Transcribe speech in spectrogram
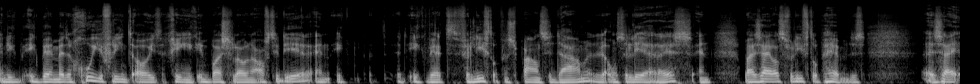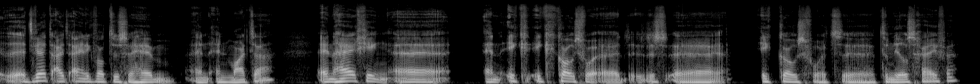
En ik, ik ben met een goede vriend ooit. ging ik in Barcelona afstuderen. En ik, ik werd verliefd op een Spaanse dame, onze lerares. En, maar zij was verliefd op hem. Dus eh, zij, het werd uiteindelijk wat tussen hem en, en Marta. En hij ging. eh, en ik, ik koos voor. eh, dus, ik koos voor het toneelschrijven.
